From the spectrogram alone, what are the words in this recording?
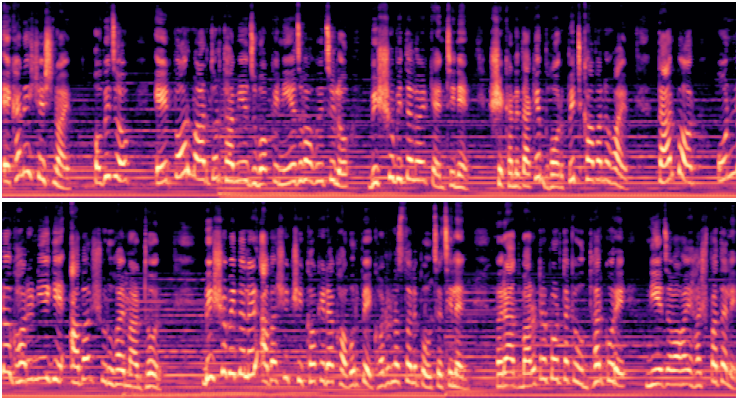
এখানেই শেষ নয়। অভিযোগ এরপর মারধর থামিয়ে যুবককে নিয়ে যাওয়া হয়েছিল বিশ্ববিদ্যালয়ের ক্যান্টিনে। সেখানে তাকে ভরপেট খাওয়ানো হয়। তারপর অন্য ঘরে নিয়ে গিয়ে আবার শুরু হয় মারধর। বিশ্ববিদ্যালয়ের আবাসিক শিক্ষকেরা খবর পেয়ে ঘটনাস্থলে পৌঁছেছিলেন। রাত বারোটার পর তাকে উদ্ধার করে নিয়ে যাওয়া হয় হাসপাতালে।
